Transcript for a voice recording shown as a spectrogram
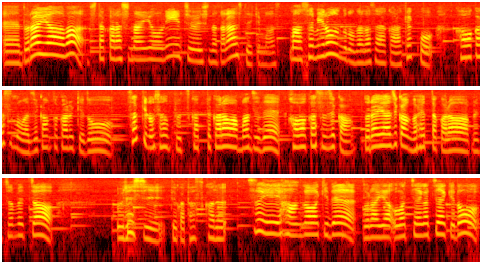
えー、ドライヤーは下からしないように注意しながらしていきます。まあセミロングの長さやから結構乾かすのは時間かかるけど、さっきのシャンプー使ってからはマジで乾かす時間、ドライヤー時間が減ったからめちゃめちゃ嬉しいっていうか助かる。つい半乾きでドライヤー終わっちゃいがちやけど、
